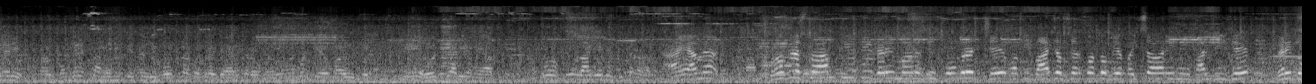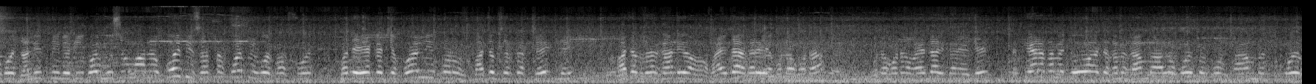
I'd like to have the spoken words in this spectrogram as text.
ત્યારે કોંગ્રેસના મેનિફેસ્ટોની ઘોષણાપત્ર જાહેર કરવામાં આવ્યું. એમાં પણ કહેવામાં આવ્યું છે કે રોજગારી અમે આપશે. અમે કોંગ્રેસ તો આપતી હતી. ગરીબ માણસની કોંગ્રેસ છે, બાકી ભાજપ સરકાર તો બે પૈસાવાળીની પાર્ટી છે. ગરીબ તો કોઈ દલિતની નથી, કોઈ મુસલમાન કોઈ બી સરકાર, કોઈ બી બધે એક જ છે, કોઈની પણ ભાજપ સરકાર છે જ નહીં. ભાજપ સરકાર વાયદા કરે છે મોટા મોટા મોટા મોટા વાયદા જ કરે છે. ત્યારે તમે જોવા છો તમે ગામમાં હાલો, કોઈ કોઈ કામ કોઈ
